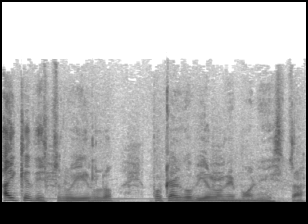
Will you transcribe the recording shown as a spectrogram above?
hay que destruirlo porque al gobierno le molesta.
